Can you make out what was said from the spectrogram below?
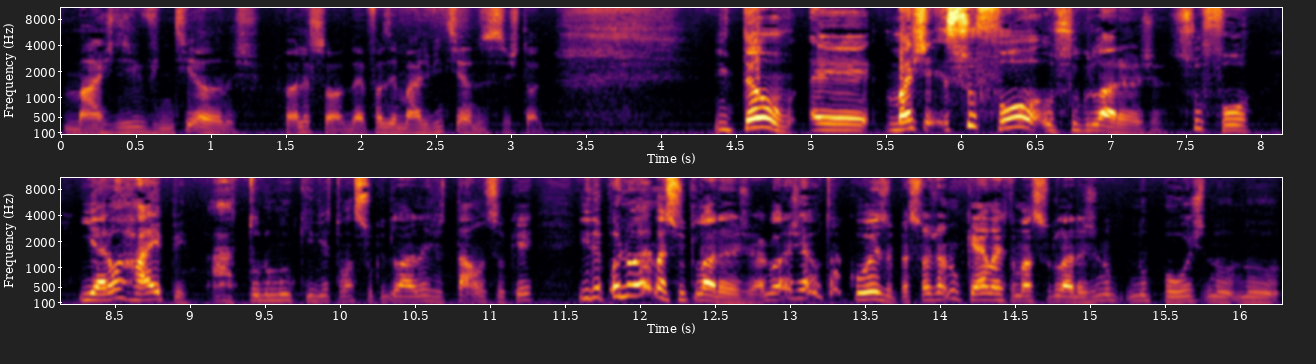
Mais de 20 anos. Olha só, deve fazer mais de 20 anos essa história. Então, é, mas surfou o suco de laranja, surfou. E era um hype. Ah, todo mundo queria tomar suco de laranja e tal, não sei o quê. E depois não é mais suco de laranja, agora já é outra coisa. O pessoal já não quer mais tomar suco de laranja no, no post, no, no,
